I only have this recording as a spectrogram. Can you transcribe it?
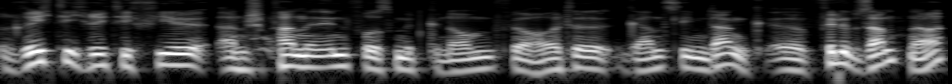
richtig, richtig viel an spannenden Infos mitgenommen für heute. Ganz lieben Dank. Äh, Philipp Sandner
